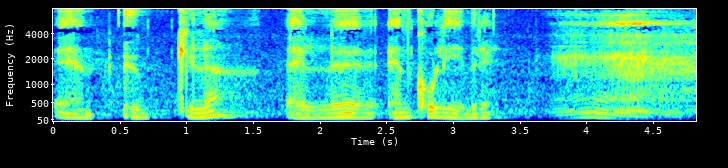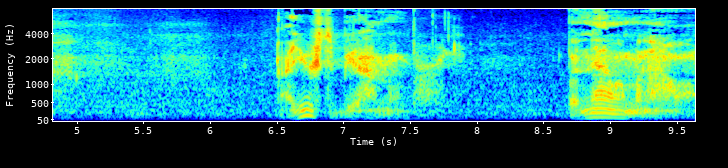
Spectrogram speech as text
en ugle eller en kolibri? I used to be a hummingbird, but now I'm an owl.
